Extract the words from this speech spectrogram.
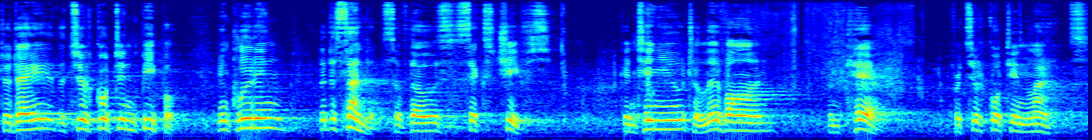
today the Chilcotin people, including the descendants of those six chiefs, continue to live on and care for Chilcotin lands.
